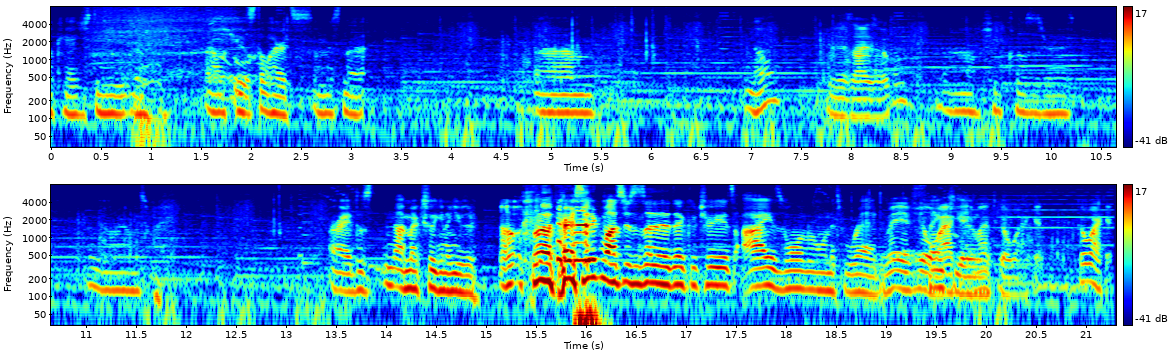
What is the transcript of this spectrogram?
Okay, just immediately. Oh, okay, it still hurts. I'm just not. Um. No. With his eyes open. Oh, she closes her eyes. Around this way. Alright, this, I'm actually gonna use her. Oh, One of the parasitic monsters inside of the Deku tree, its eye is vulnerable when it's red. maybe if you'll Thank whack it, you. you might have to go whack it. Go whack it.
